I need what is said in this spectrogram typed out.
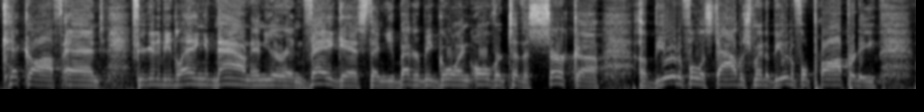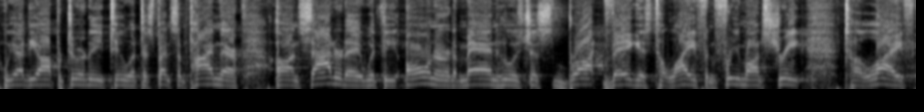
kickoff. And if you're going to be laying it down and you're in Vegas, then you better be going over to the Circa, a beautiful establishment, a beautiful property. We had the opportunity to uh, to spend some time there on Saturday with the owner, the man who has just brought Vegas to life and Fremont Street to life.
